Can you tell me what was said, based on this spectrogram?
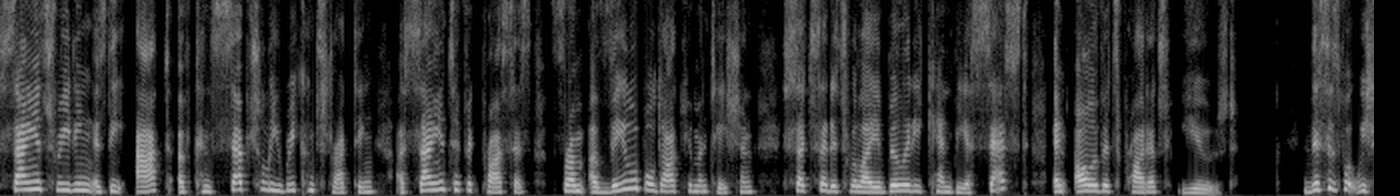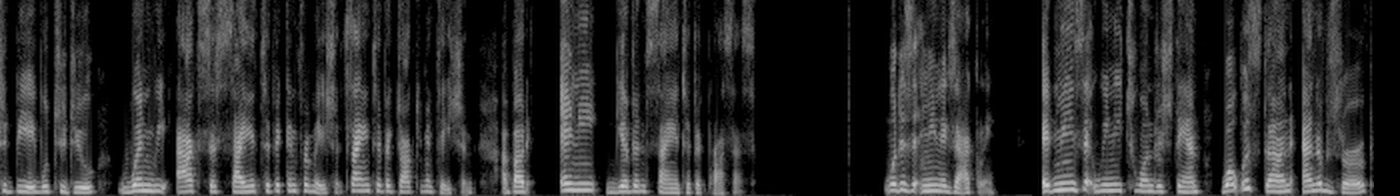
Science reading is the act of conceptually reconstructing a scientific process from available documentation such that its reliability can be assessed and all of its products used. This is what we should be able to do when we access scientific information, scientific documentation about any given scientific process. What does it mean exactly? It means that we need to understand what was done and observed,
